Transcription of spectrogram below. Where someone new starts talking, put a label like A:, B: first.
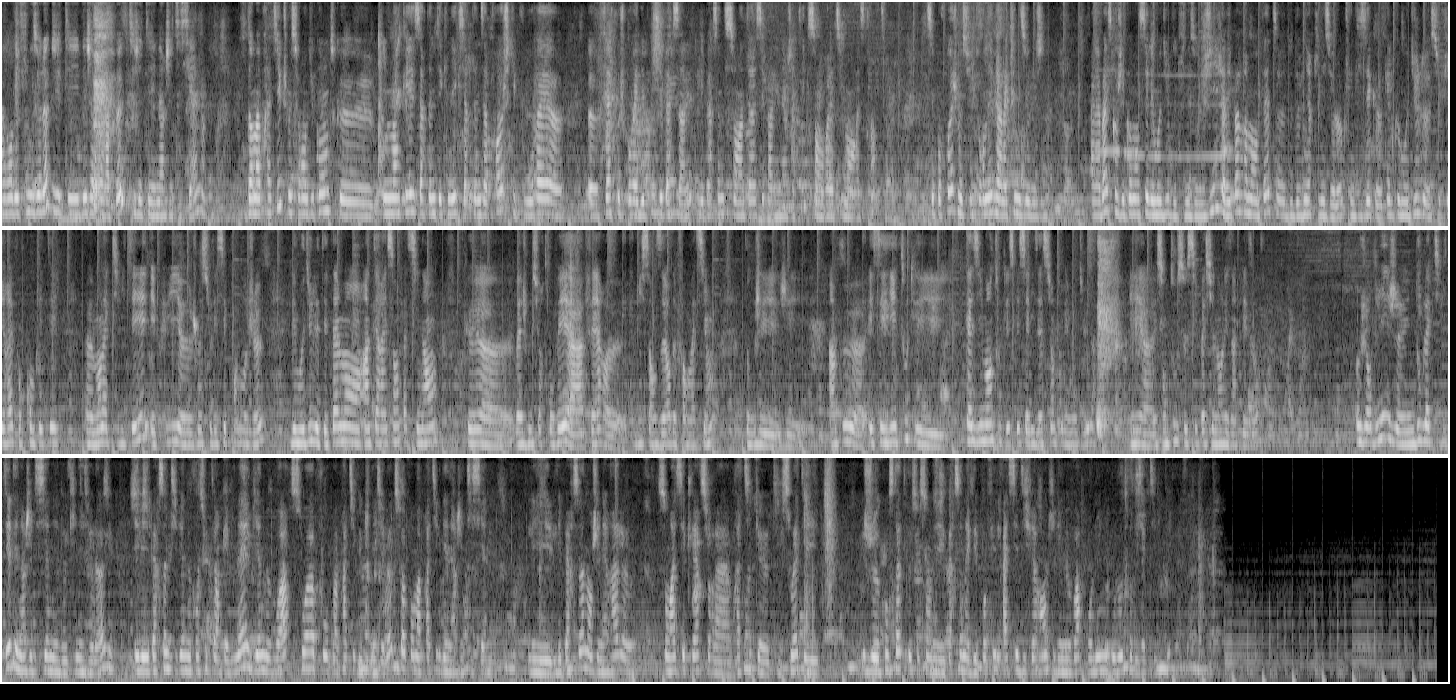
A: Avant d'être kinésiologue, j'étais déjà thérapeute, j'étais énergéticienne. Dans ma pratique, je me suis rendu compte qu'il me manquait certaines techniques, certaines approches qui pourraient euh, faire que je pourrais aider plus de personnes. Les personnes qui sont intéressées par l'énergétique sont relativement restreintes. C'est pourquoi je me suis tournée vers la kinésiologie. À la base, quand j'ai commencé les modules de kinésiologie, j'avais pas vraiment en tête euh, de devenir kinésiologue. Je me disais que quelques modules suffiraient pour compléter euh, mon activité et puis je me suis laissée prendre au jeu. Les modules étaient tellement intéressants, fascinants que ben, je me suis retrouvée à faire 800 heures de formation. Donc j'ai un peu essayé toutes les, quasiment toutes les spécialisations, tous les modules. Et euh, ils sont tous aussi passionnants les uns que les autres. Aujourd'hui, j'ai une double activité d'énergéticienne et de kinésiologue. Et les personnes qui viennent me consulter en cabinet viennent me voir soit pour ma pratique de kinésiologue, soit pour ma pratique d'énergéticienne. Les, les, personnes, en général, euh, sont assez claires sur la pratique euh, qu'ils souhaitent et je constate que ce sont des personnes avec des profils assez différents qui viennent me voir pour l'une ou l'autre des activités.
